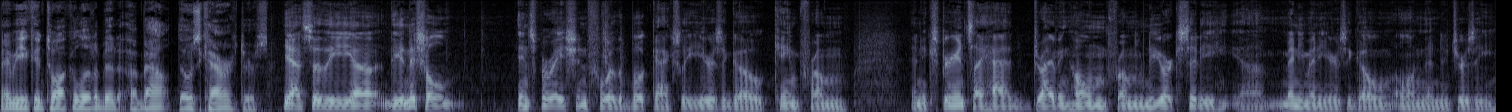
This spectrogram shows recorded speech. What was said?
Maybe you can talk a little bit about those characters. Yeah, so the uh, the initial inspiration for the book actually years ago came from an experience I had driving home from New York City uh, many, many years ago along the New Jersey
